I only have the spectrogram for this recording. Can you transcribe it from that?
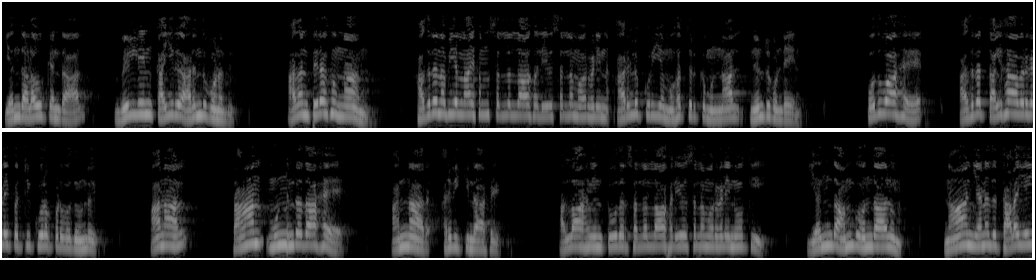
எந்த அளவுக்கென்றால் வில்லின் கயிறு அருந்து போனது. அதன் பிறகும் நான் ஹசர நபியல் நாயகம் சல்லல்லாஹ் அலிவசல்லம் அவர்களின் அருளுக்குரிய முகத்திற்கு முன்னால் நின்று கொண்டேன். பொதுவாக ஹசரத் தல்ஹா அவர்களை பற்றி கூறப்படுவதுண்டு. ஆனால் தான் முன் நின்றதாக அன்னார் அறிவிக்கின்றார்கள். அல்லாஹுவின் தூதர் சல்லல்லாஹ் அலிவசல்லம் அவர்களை நோக்கி எந்த அம்பு வந்தாலும் நான் எனது தலையை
